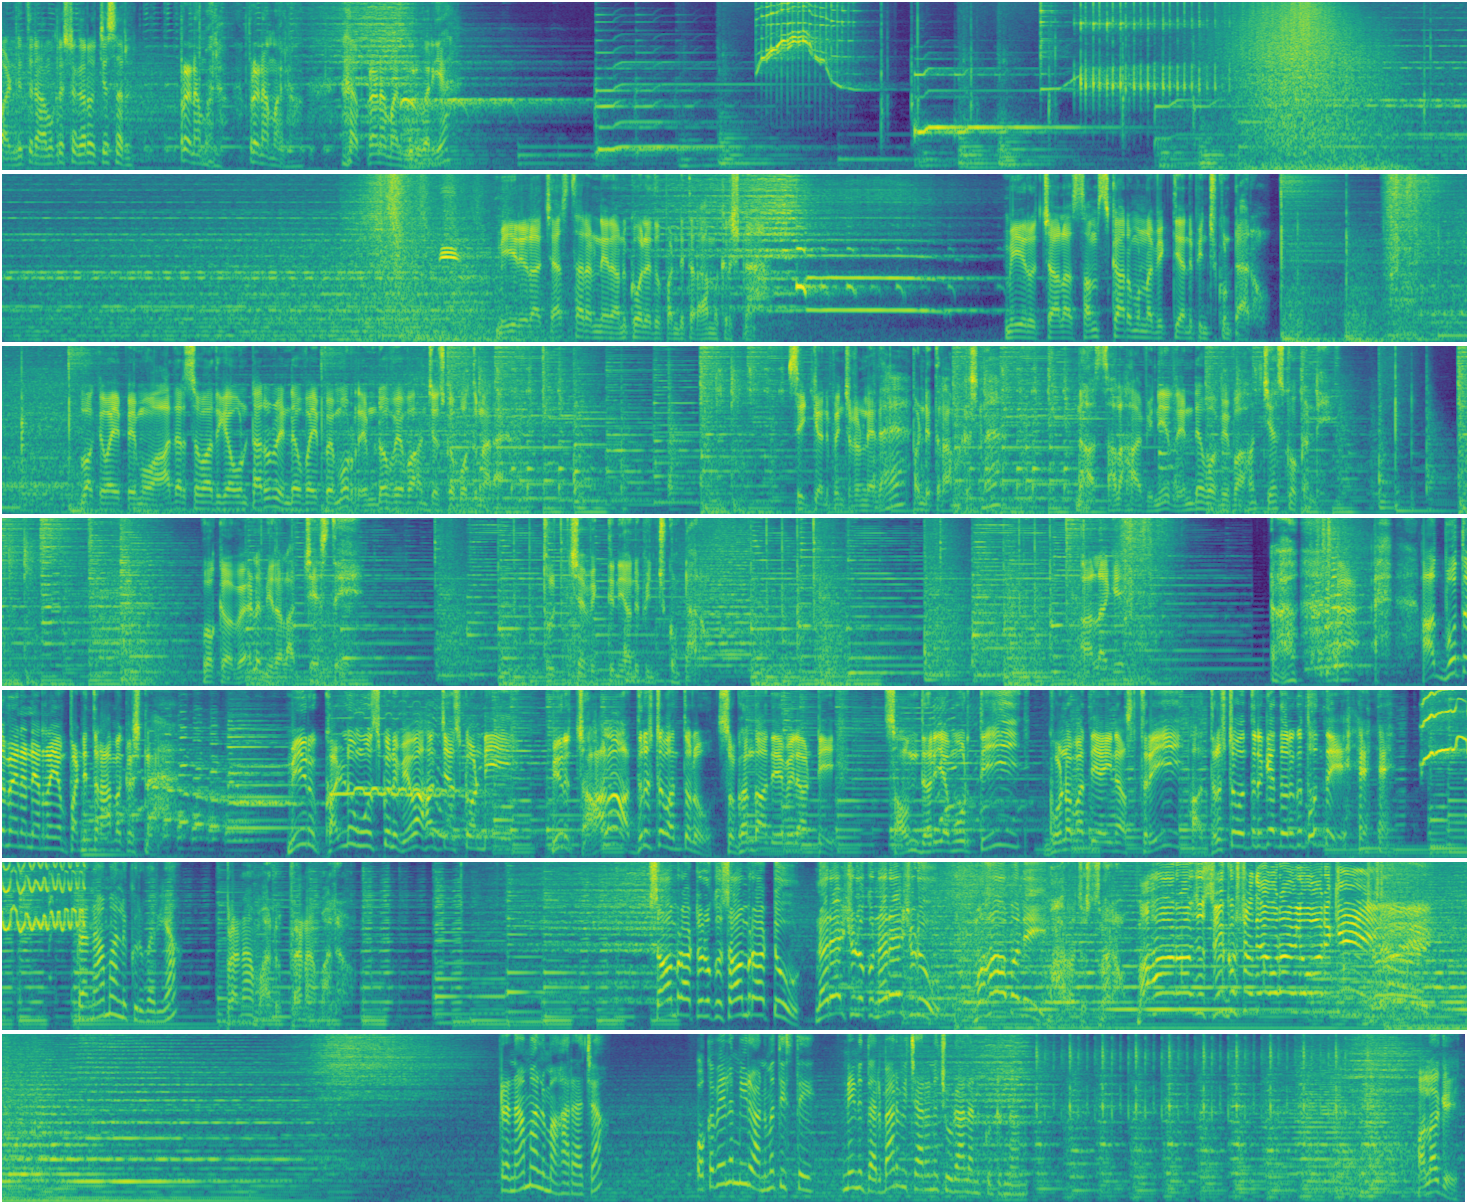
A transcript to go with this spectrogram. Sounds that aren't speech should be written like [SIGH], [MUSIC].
పండిత్ రామకృష్ణ గారు వచ్చేసారు. ప్రణామాలు ప్రణామాలు. ప్రణామాలు గురువర్య. మీరిలా చేస్తారని నేను అనుకోలేదు పండిత రామకృష్ణ. మీరు చాలా సంస్కారం ఉన్న వ్యక్తి అనిపించుకుంటారు. ఒకవైపేమో ఆదర్శవాదిగా ఉంటారు రెండో వైపేమో రెండో వివాహం చేసుకోబోతున్నారా? సిగ్గు అనిపించడం లేదా? పండిత్ రామకృష్ణ నా సలహా విని రెండవ వివాహం చేసుకోకండి. ఒకవేళ మీరు అలా చేస్తే తుచ్చ వ్యక్తిని అనిపించుకుంటారు. అలాగే అద్భుతమైన నిర్ణయం పండిత రామకృష్ణ. మీరు కళ్ళు మూసుకుని వివాహం చేసుకోండి. మీరు చాలా అదృష్టవంతులు. సుగంధాదేవి లాంటి సౌందర్యమూర్తి గుణవతి అయిన స్త్రీ అదృష్టవంతుడికే దొరుకుతుంది. ప్రణామాలు గురువర్య. ప్రణామాలు ప్రణామాలు. సామ్రాట్టులకు సామ్రాట్టు నరేషులకు నరేషుడు మహాబలి. మహారాజు వస్తున్నారు. మహారాజు శ్రీకృష్ణదేవరాయల వారికి. ప్రణామాలు మహారాజా. ఒకవేళ మీరు అనుమతిస్తే నేను దర్బార్ విచారణ చూడాలనుకుంటున్నాను. అలాగే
